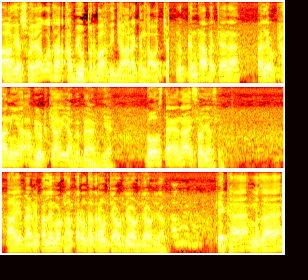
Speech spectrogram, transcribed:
आगे सोया हुआ था अभी ऊपर भाग जा रहा गंदा बच्चा। जो गंदा बच्चा है ना पहले उठा नहीं है अभी उठ के आगे यहाँ पे बैठ गया दोस्त है ना इस वजह से। आगे बैठ गया। पहले मैं उठाता रहा उठाता रहा उठ जा उठ जा उठ जा उठ जा। केक खाया? है? मज़ा आया?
